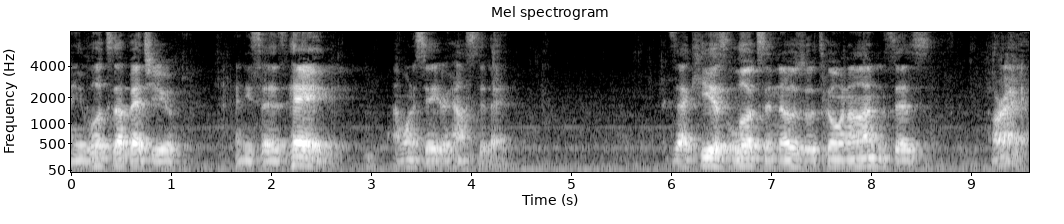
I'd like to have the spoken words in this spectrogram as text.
And he looks up at you and he says, Hey, I want to stay at your house today. Zacchaeus looks and knows what's going on and says, All right,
